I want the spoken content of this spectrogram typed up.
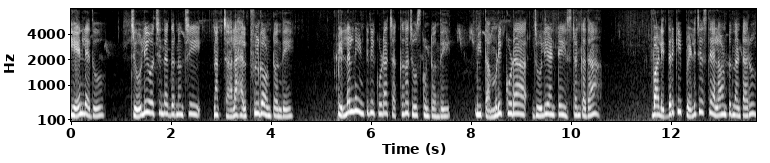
ఏం లేదు. జూలీ వచ్చిన దగ్గర నుంచి నాకు చాలా హెల్ప్ఫుల్గా ఉంటుంది. పిల్లల్ని ఇంటిని కూడా చక్కగా చూసుకుంటుంది. మీ తమ్ముడికి కూడా జూలీ అంటే ఇష్టం కదా? వాళ్ళిద్దరికీ పెళ్ళి చేస్తే ఎలా ఉంటుందంటారు?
